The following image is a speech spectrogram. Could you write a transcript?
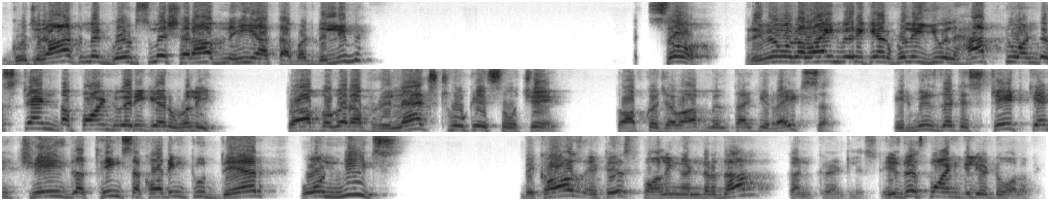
गुजरात में गुड्स में शराब नहीं आता बट दिल्ली में। So remember the line very carefully you will have to understand the point very carefully तो आप अगर आप रिलैक्स्ड होके सोचें तो आपका जवाब मिलता है कि right sir It means that a state can change the things according to their own needs because it is falling under the concurrent list. Is this point clear to all of you?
